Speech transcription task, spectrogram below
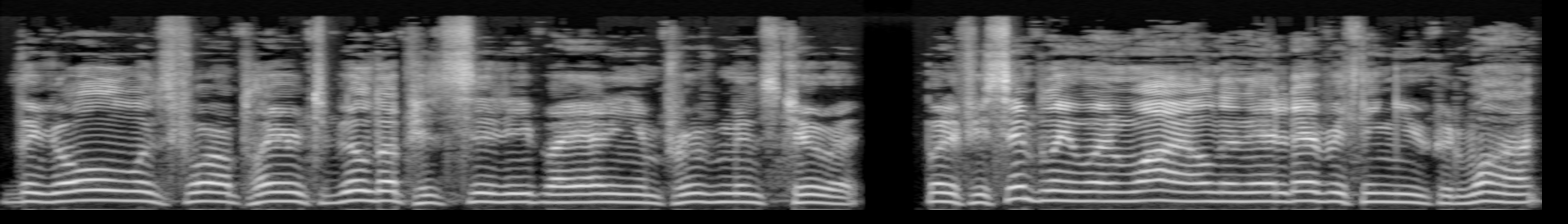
The goal was for a player to build up his city by adding improvements to it. But if you simply went wild and added everything you could want,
